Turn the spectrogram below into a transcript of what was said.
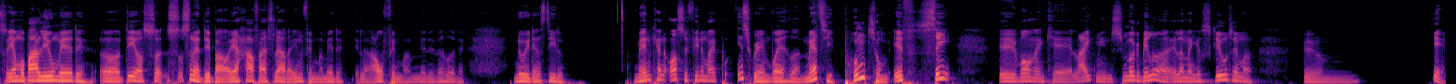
så jeg må bare leve med det. Og det er også, så, sådan er det bare, og jeg har faktisk lært at indfinde mig med det, eller affinde mig med det, hvad hedder det, Nu i den stil. Man kan også finde mig på Instagram, hvor jeg hedder matti.fc, øh, hvor man kan like mine smukke billeder, eller man kan skrive til mig. Øhm, ja, yeah,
